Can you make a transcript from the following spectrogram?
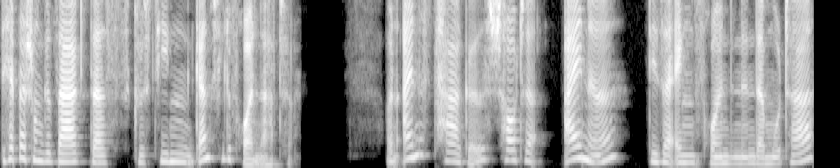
Ich habe ja schon gesagt, dass Christine ganz viele Freunde hatte. Und eines Tages schaute eine dieser engen Freundinnen der Mutter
